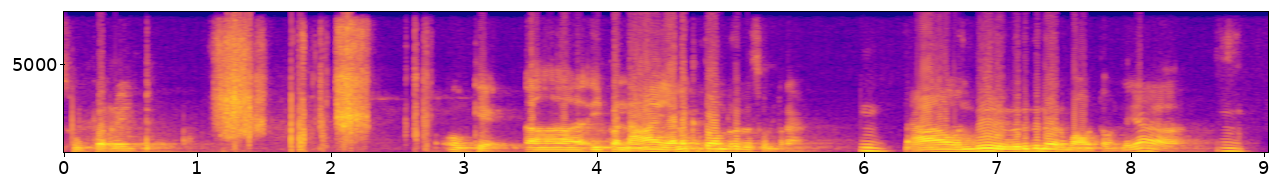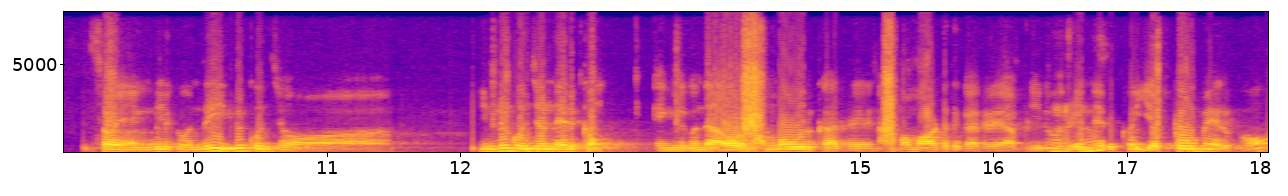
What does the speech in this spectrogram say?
சூப்பர் ரைட் ஓகே இப்ப நான் எனக்கு தோன்றதை சொல்றேன். நான் வந்து விருதுநகர் மாவட்டம் இல்லையா? சோ எங்களுக்கு வந்து இன்னும் கொஞ்சம் இன்னும் கொஞ்சம் நெருக்கம். எங்களுக்கு வந்து ஓ நம்ம ஊருக்காரரு நம்ம மாவட்டத்துக்காரரு அப்படின்னு ஒரு நெருக்கம் எப்பவுமே இருக்கும்.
